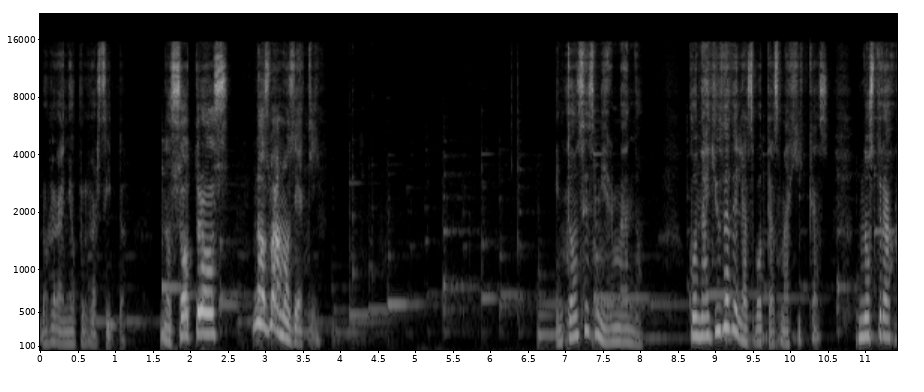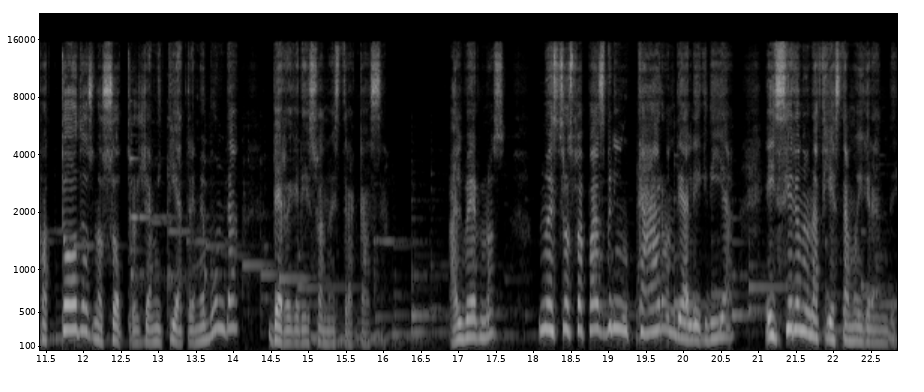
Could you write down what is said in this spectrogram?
lo regañó Pulgarcito. Nosotros nos vamos de aquí. Entonces mi hermano, con ayuda de las botas mágicas, nos trajo a todos nosotros y a mi tía Tremebunda de regreso a nuestra casa. Al vernos, nuestros papás brincaron de alegría e hicieron una fiesta muy grande.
